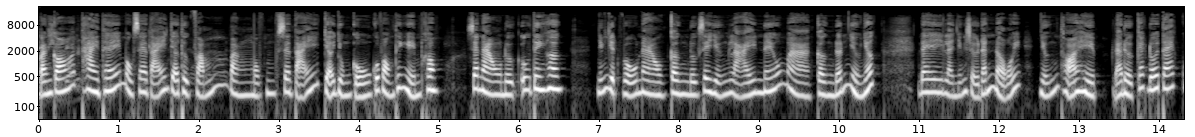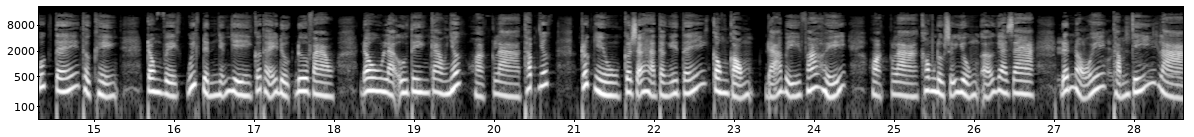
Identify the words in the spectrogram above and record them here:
Bạn có thay thế một xe tải chở thực phẩm bằng một xe tải chở dụng cụ của phòng thí nghiệm không? Xe nào được ưu tiên hơn? Những dịch vụ nào cần được xây dựng lại nếu mà cần đến nhiều nhất. Đây là những sự đánh đổi, những thỏa hiệp đã được các đối tác quốc tế thực hiện trong việc quyết định những gì có thể được đưa vào, đâu là ưu tiên cao nhất hoặc là thấp nhất. Rất nhiều cơ sở hạ tầng y tế công cộng đã bị phá hủy hoặc là không được sử dụng ở Gaza, đến nỗi thậm chí là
